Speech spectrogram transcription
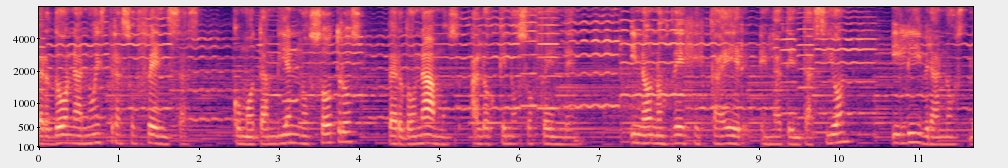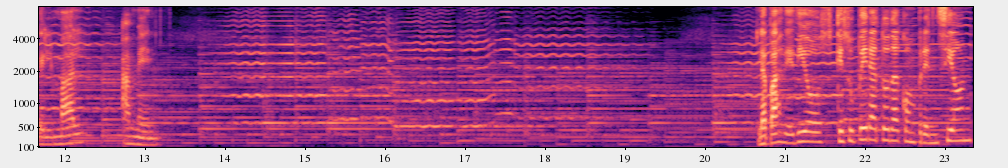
perdona nuestras ofensas, como también nosotros perdonamos a los que nos ofenden, y no nos dejes caer en la tentación, y líbranos del mal. Amén. La paz de Dios, que supera toda comprensión,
